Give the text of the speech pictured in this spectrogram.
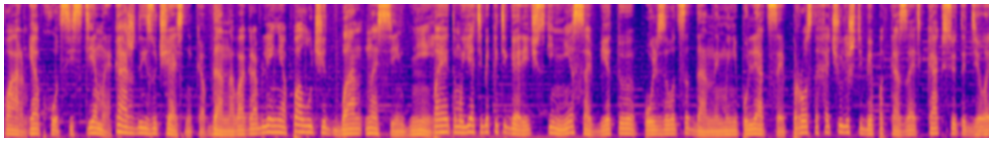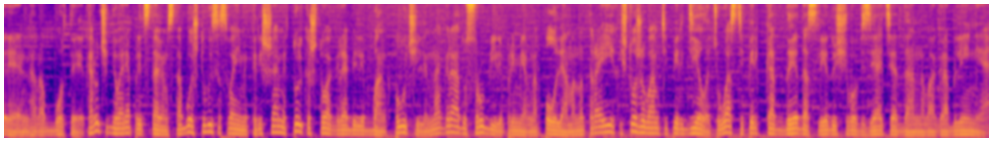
фарм и обход системы, каждый из участников данного ограбления получит бан на 7 дней. Поэтому я тебе категорически не советую пользоваться данной манипуляцией. Просто хочу лишь тебе показать, как все это дело реально работает. Короче говоря, представим с тобой, что вы со своими корешами только что ограбили банк, получили награду, срубили примерно пол ляма на троих. И что же вам теперь делать? У вас теперь КД до следующего взятия данного ограбления.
